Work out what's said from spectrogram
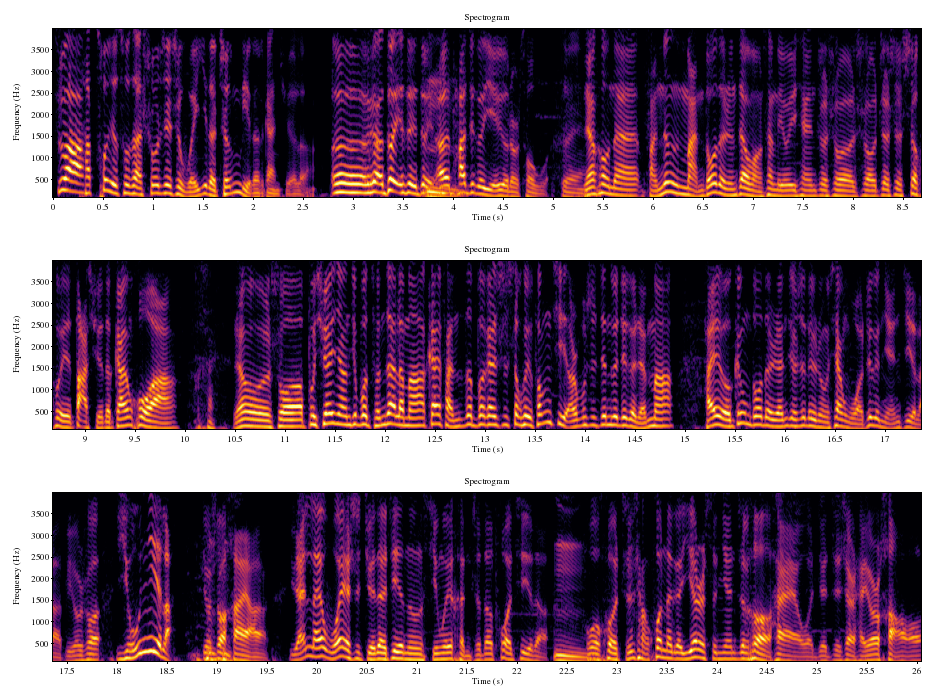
是吧？他错就错在说这是唯一的真理的感觉了。呃，对对对，嗯呃，他这个也有点错误。对，然后呢，反正蛮多的人在网上留言，就说说这是社会大学的干货啊，然后说不宣扬就不存在了吗？该反思的不该是社会风气，而不是针对这个人吗？还有更多的人就是那种像我这个年纪了，比如说油腻了，就说嗨呀，原来我也是觉得这种行为很值得唾弃的。嗯，或或职场混了个一二十年之后，嗨，我觉得这事儿还有点好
